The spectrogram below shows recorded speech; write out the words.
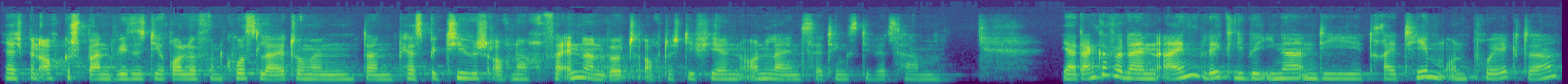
Ja, ich bin auch gespannt, wie sich die Rolle von Kursleitungen dann perspektivisch auch noch verändern wird, auch durch die vielen Online-Settings, die wir jetzt haben. Ja, danke für deinen Einblick, liebe Ina, in die drei Themen und Projekte.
